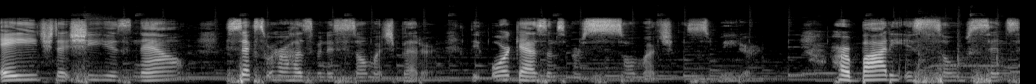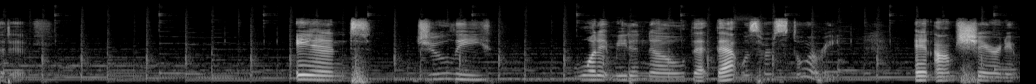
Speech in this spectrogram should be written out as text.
age that she is now, sex with her husband is so much better. The orgasms are so much sweeter. Her body is so sensitive. And Julie wanted me to know that that was her story. And I'm sharing it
